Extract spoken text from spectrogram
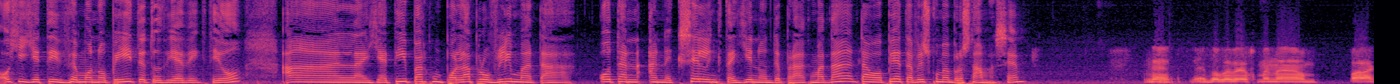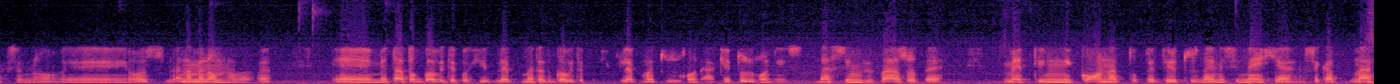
όχι γιατί δαιμονοποιείται το διαδίκτυο αλλά γιατί υπάρχουν πολλά προβλήματα όταν ανεξέλεγκτα γίνονται πράγματα τα οποία τα βρίσκουμε μπροστά μας. Ε; Ναι, εδώ βέβαια έχουμε ένα παράξενο ε, ως αναμενόμενο βέβαια. Ε, μετά, τον COVID εποχή, μετά την COVID εποχή βλέπουμε τους, αρκετούς γονείς να συμβιβάζονται με την εικόνα του παιδιού τους να είναι συνέχεια σε, να,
